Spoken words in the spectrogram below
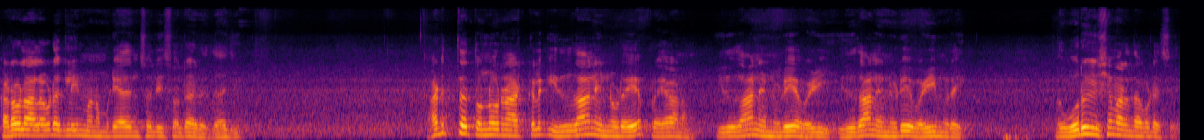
கடவுளால் கூட க்ளீன் பண்ண முடியாதுன்னு சொல்லி சொல்கிறாரு தாஜி. அடுத்த தொண்ணூறு நாட்களுக்கு இதுதான் என்னுடைய பிரயாணம். இதுதான் என்னுடைய வழி. இதுதான் என்னுடைய வழிமுறை. ஒரு விஷயமா இருந்தால் கூட சரி.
